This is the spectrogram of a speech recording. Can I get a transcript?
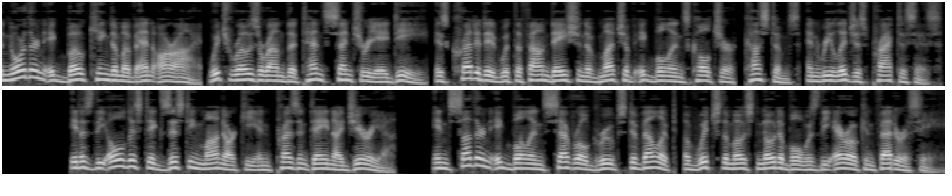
The northern Igbo kingdom of Nri, which rose around the 10th century AD, is credited with the foundation of much of Igboland's culture, customs, and religious practices. It is the oldest existing monarchy in present-day Nigeria. In southern Igboland several groups developed, of which the most notable was the Aro Confederacy.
